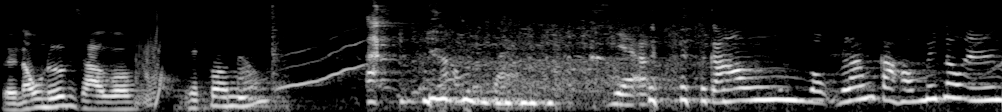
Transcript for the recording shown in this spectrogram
Rồi nấu nướng sao cô? Dạ cô nấu. Dạ, con vụng lắm, con không biết nấu ăn.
